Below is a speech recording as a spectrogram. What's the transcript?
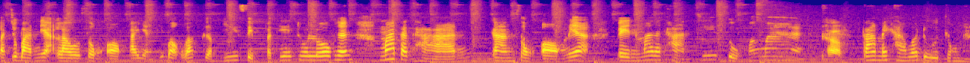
ปัจจุบันเนี่ยเราส่งออกไปอย่างที่บอกว่าเกือบ 20 ประเทศทั่วโลกเพราะฉะนั้นมาตรฐานการส่งออกเนี่ยเป็นมาตรฐานที่สูงมากครับๆทราบไหมคะว่าดูตรงไหน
